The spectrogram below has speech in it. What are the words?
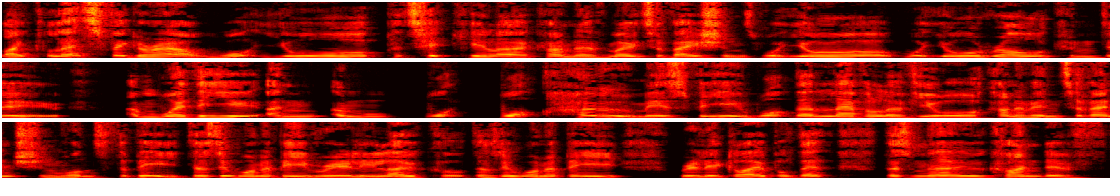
like, let's figure out what your particular kind of motivations, what your, what your role can do and whether you, and, and what what home is for you, what the level of your kind of intervention wants to be. Does it want to be really local? Does it want to be really global? There, there's no kind of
